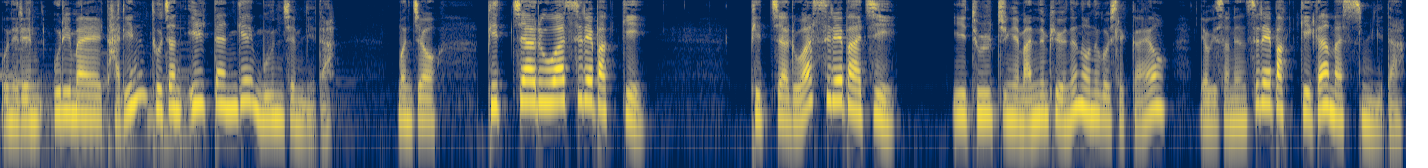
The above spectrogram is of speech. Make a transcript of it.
오늘은 우리말 달인 도전 1단계 문제입니다. 먼저 빗자루와 쓰레받기, 빗자루와 쓰레바지 이 둘 중에 맞는 표현은 어느 것일까요? 여기서는 쓰레받기가 맞습니다.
